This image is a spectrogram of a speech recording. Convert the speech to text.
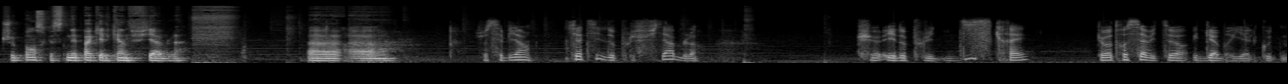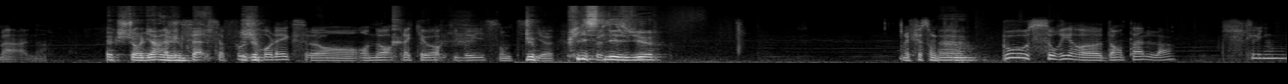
je pense que ce n'est pas quelqu'un de fiable. Euh, euh, Je sais bien. Qu'y a-t-il de plus fiable que- et de plus discret que votre serviteur Gabriel Goodman? Que je te regarde et Avec je, sa, sa fausse je- Rolex en, en or, plaqué or qui brille, son je petit. euh, plisse petit- les yeux. il fait son Euh, plus beau sourire euh, dental là. Schling.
